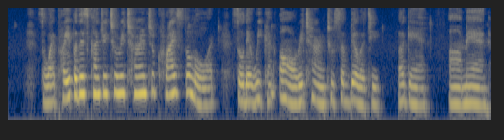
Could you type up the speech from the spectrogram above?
So I pray for this country to return to Christ the Lord so that we can all return to civility again. Amen.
